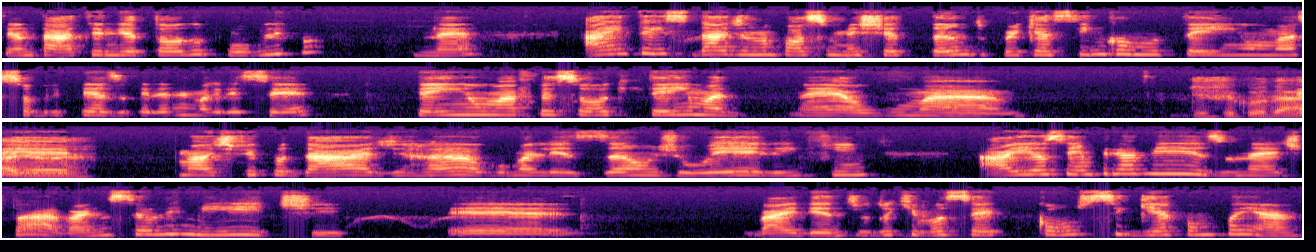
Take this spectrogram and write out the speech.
tentar atender todo o público, né? A intensidade eu não posso mexer tanto, porque assim como tem uma sobrepeso querendo emagrecer, tem uma pessoa que tem uma, né, alguma Dificuldade, É. né? uma dificuldade, alguma lesão, joelho, enfim. Aí eu sempre aviso, né? Tipo, ah, vai no seu limite, é, vai dentro do que você conseguir acompanhar.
